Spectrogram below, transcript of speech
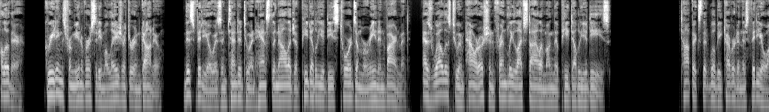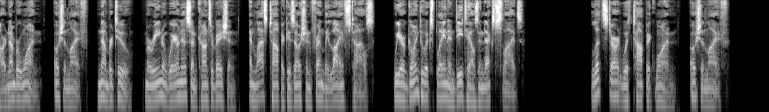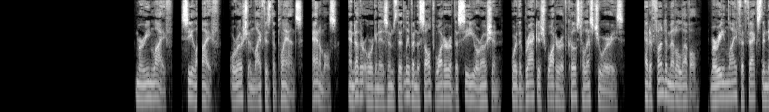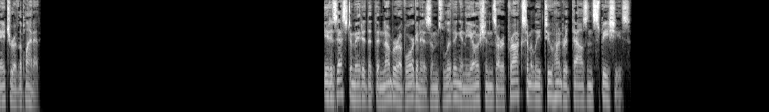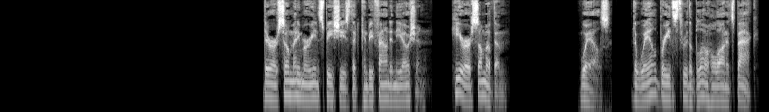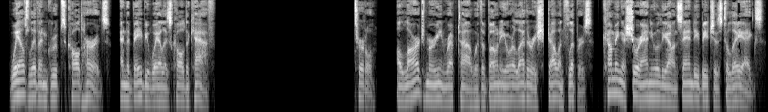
Hello there. Greetings from University Malaysia Terengganu. This video is intended to enhance the knowledge of PWDs towards a marine environment, as well as to empower ocean-friendly lifestyle among the PWDs. Topics that will be covered in this video are number 1, ocean life, number 2, marine awareness and conservation, and last topic is ocean-friendly lifestyles. We are going to explain in details in next slides. Let's start with topic 1, Ocean life Marine life, sea life, or ocean life is the plants, animals, and other organisms that live in the salt water of the sea or ocean, or the brackish water of coastal estuaries. At a fundamental level, marine life affects the nature of the planet. It is estimated that the number of organisms living in the oceans are approximately 200,000 species. There are so many marine species that can be found in the ocean. Here are some of them. Whales. The whale breathes through the blowhole on its back. Whales live in groups called herds, and the baby whale is called a calf. Turtle. A large marine reptile with a bony or leathery shell and flippers, coming ashore annually on sandy beaches to lay eggs.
